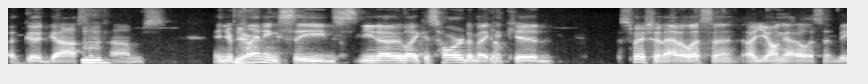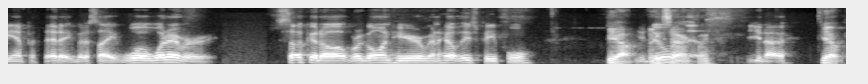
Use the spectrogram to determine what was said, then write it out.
a good guy mm-hmm. sometimes." Mm-hmm. And you're yeah. planting seeds. You know, like it's hard to make yeah. a kid especially an adolescent, a young adolescent, be empathetic. But it's like, well, whatever, suck it up. We're going here. We're going to help these people. Yeah, exactly. This, you know. Yep.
